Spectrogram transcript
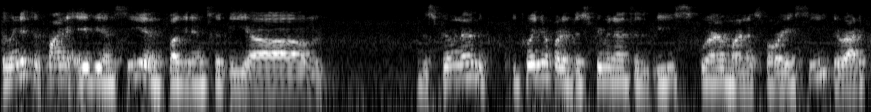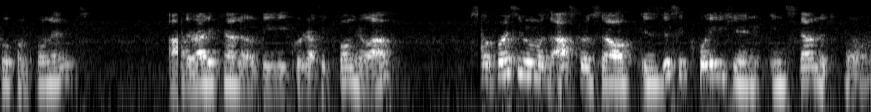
So we need to find a, b, and c and plug it into the um, discriminant. Equation for the discriminant is b squared minus 4ac, the radical component, uh, the radicand of the quadratic formula. So first we must ask ourselves, is this equation in standard form?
